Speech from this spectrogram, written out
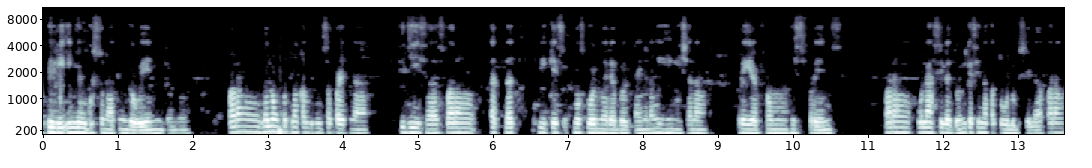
piliin yung gusto natin gawin. Ganun. Parang nalungkot lang kami dun sa part na si Jesus, parang at that weakest, most vulnerable time, na nanghihingi siya ng prayer from his friends. Parang wala sila dun kasi nakatulog sila. Parang,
